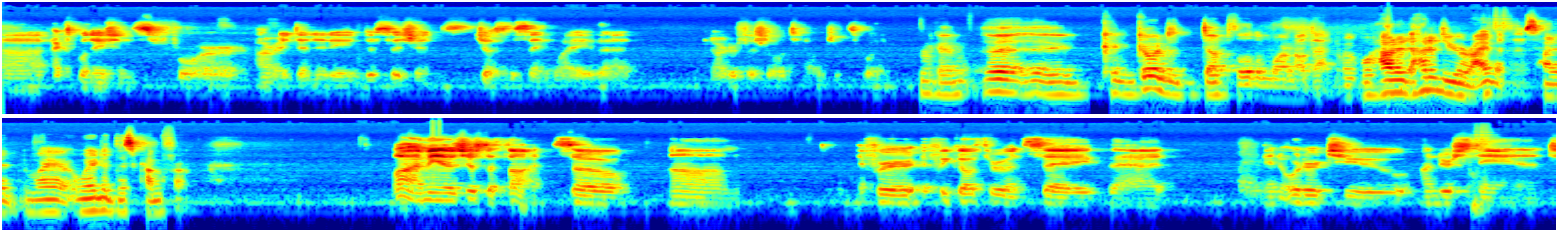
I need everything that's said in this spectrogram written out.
uh, explanations for our identity and decisions just the same way that an artificial intelligence would. Okay, uh, uh, can go into depth a little more about that. How did how did you arrive at this? How did where where did this come from? Well, I mean, it was just a thought. So, um, if we're if we go through and say that in order to understand,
